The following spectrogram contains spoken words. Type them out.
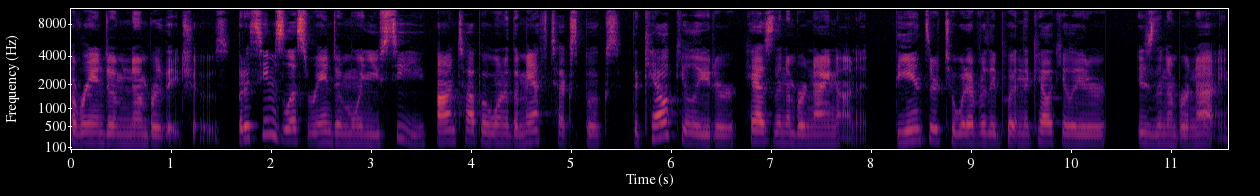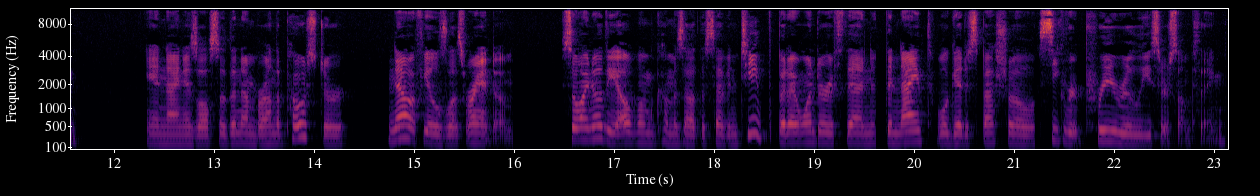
a random number they chose. But it seems less random when you see, on top of one of the math textbooks, the calculator has the number 9 on it. The answer to whatever they put in the calculator is the number 9. And 9 is also the number on the poster. Now it feels less random. So I know the album comes out the 17th, but I wonder if then the 9th will get a special secret pre release or something.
